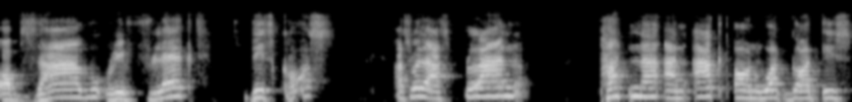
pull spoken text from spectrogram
observe, reflect, discuss, as well as plan, partner, and act on what God is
